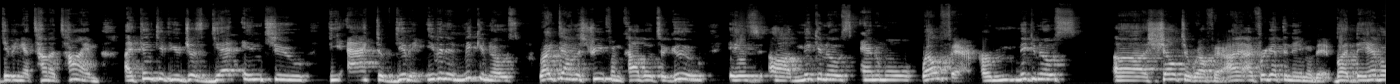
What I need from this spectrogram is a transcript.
giving a ton of time i think if you just get into the act of giving even in mykonos right down the street from Cavo Tagoo is uh, mykonos animal welfare or mykonos uh, shelter welfare. I, I, forget the name of it, but they have a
